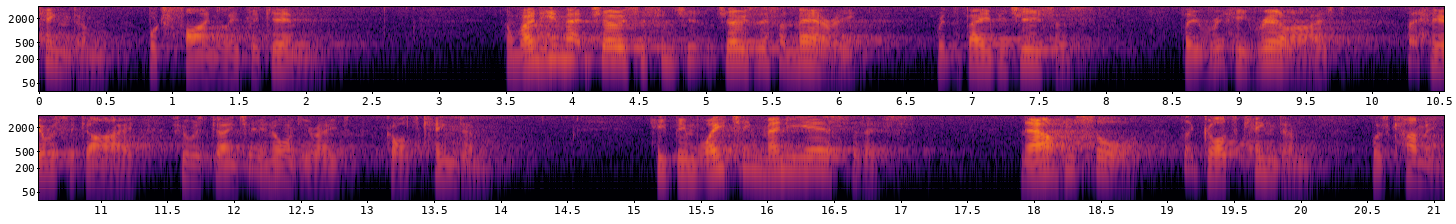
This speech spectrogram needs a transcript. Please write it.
kingdom would finally begin. And when he met Joseph and, Joseph and Mary with the baby Jesus, re- he realized that here was the guy who was going to inaugurate God's kingdom. He'd been waiting many years for this. Now he saw that God's kingdom was coming.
